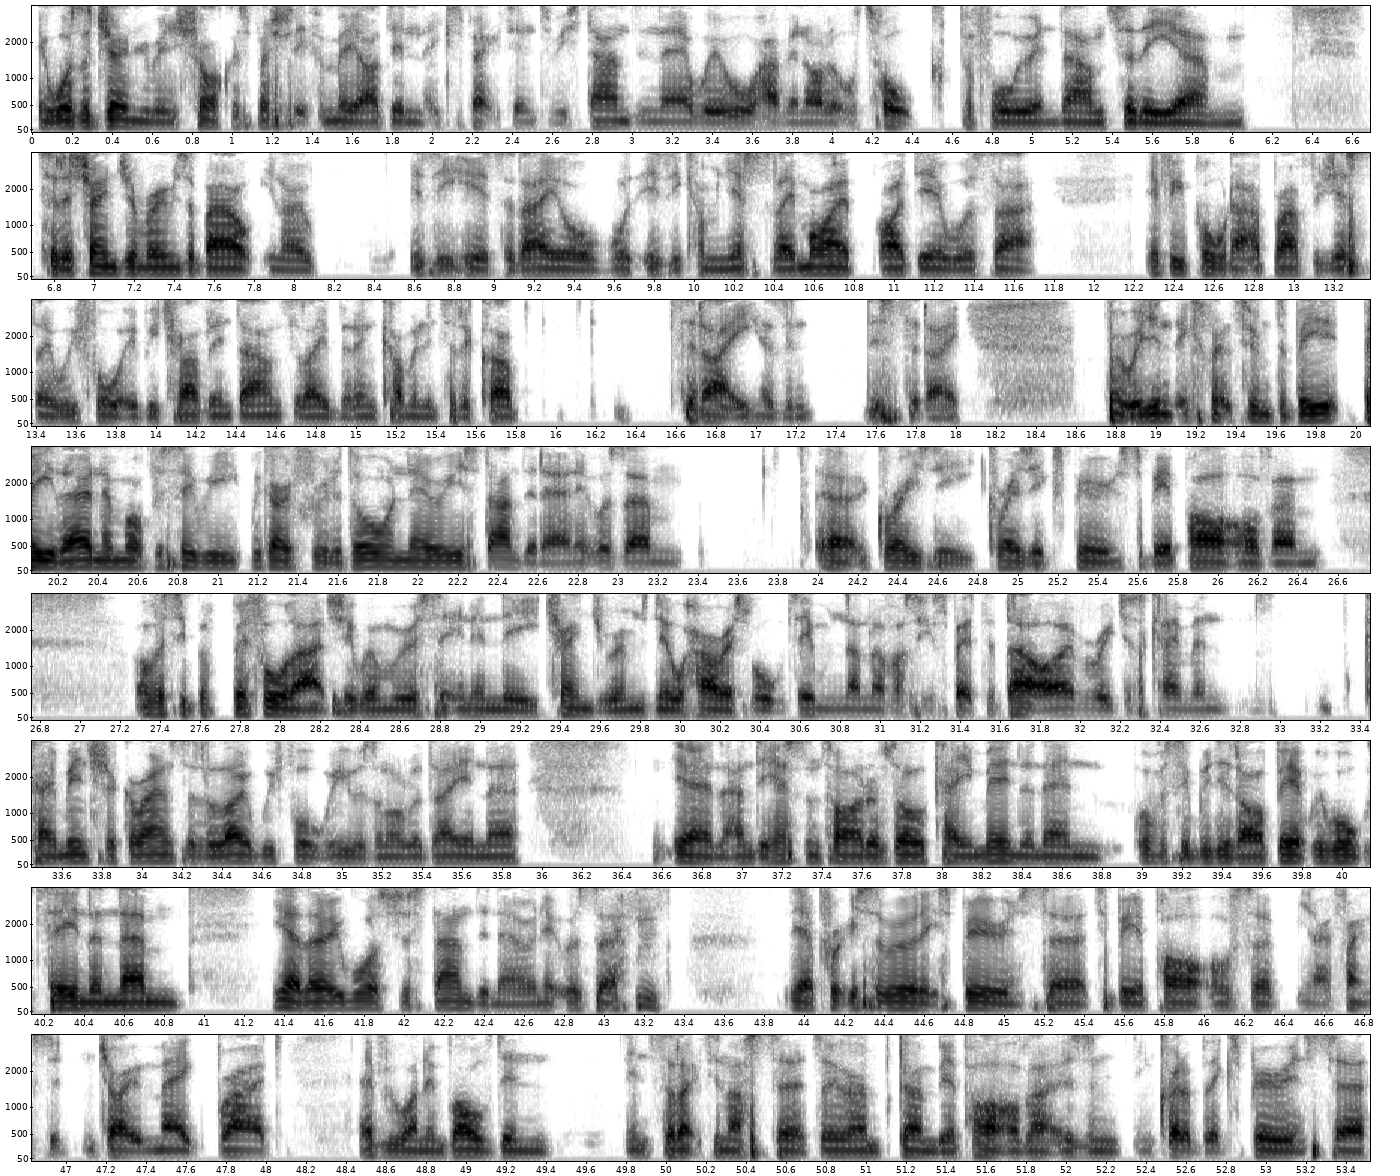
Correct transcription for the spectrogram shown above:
it was a genuine shock, especially for me. I didn't expect him to be standing there. We were all having our little talk before we went down to the um, to the changing rooms about you know is he here today or is he coming yesterday? My idea was that if he pulled out of Bradford yesterday, we thought he'd be travelling down today, but then coming into the club today, as in this today. But we didn't expect him to be be there. And then obviously we, we go through the door and there he is standing there. And it was um a crazy, crazy experience to be a part of. Um obviously before that, actually, when we were sitting in the change rooms, Neil Harris walked in. None of us expected that either. He just came in, came in, shook around, said hello. We thought he was on holiday, and uh, yeah, and Andy Hessenthaler as well came in, and then obviously we did our bit. We walked in, and um, yeah, there he was, just standing there, and it was um, yeah, pretty surreal experience to to be a part of. So you know, thanks to Joe, Meg, Brad, everyone involved in in selecting us to, to go and be a part of that. Was an incredible experience to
